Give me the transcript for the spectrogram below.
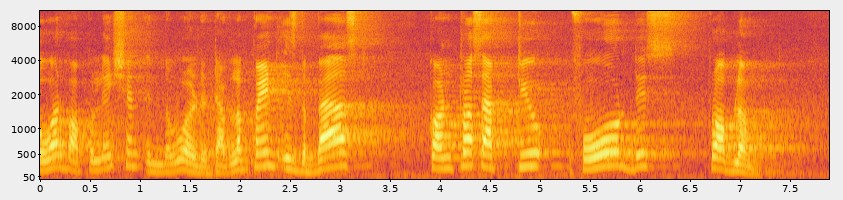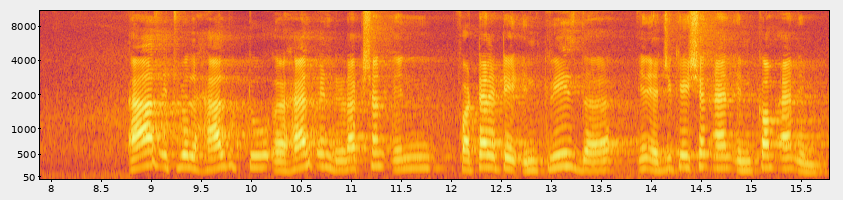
over population in the world development is the best contraceptive for this problem as it will help to uh, help in reduction in fertility increase the in education and income and Im,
